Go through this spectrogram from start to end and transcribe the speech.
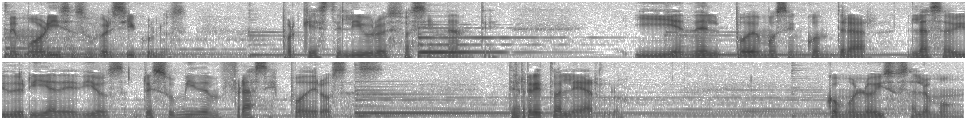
Memoriza sus versículos, porque este libro es fascinante y en él podemos encontrar la sabiduría de Dios resumida en frases poderosas. Te reto a leerlo, como lo hizo Salomón.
